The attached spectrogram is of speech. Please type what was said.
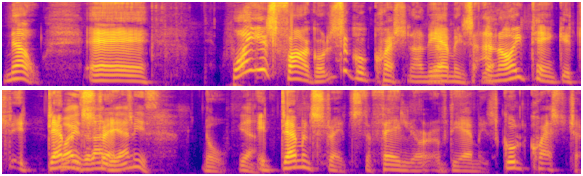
Now, uh, why is Fargo? This is a good question on the Yeah, Emmys, yeah. and I think it, it demonstrates. Why is it on the Emmys? No. Yeah. It demonstrates the failure of the Emmys. Good question.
